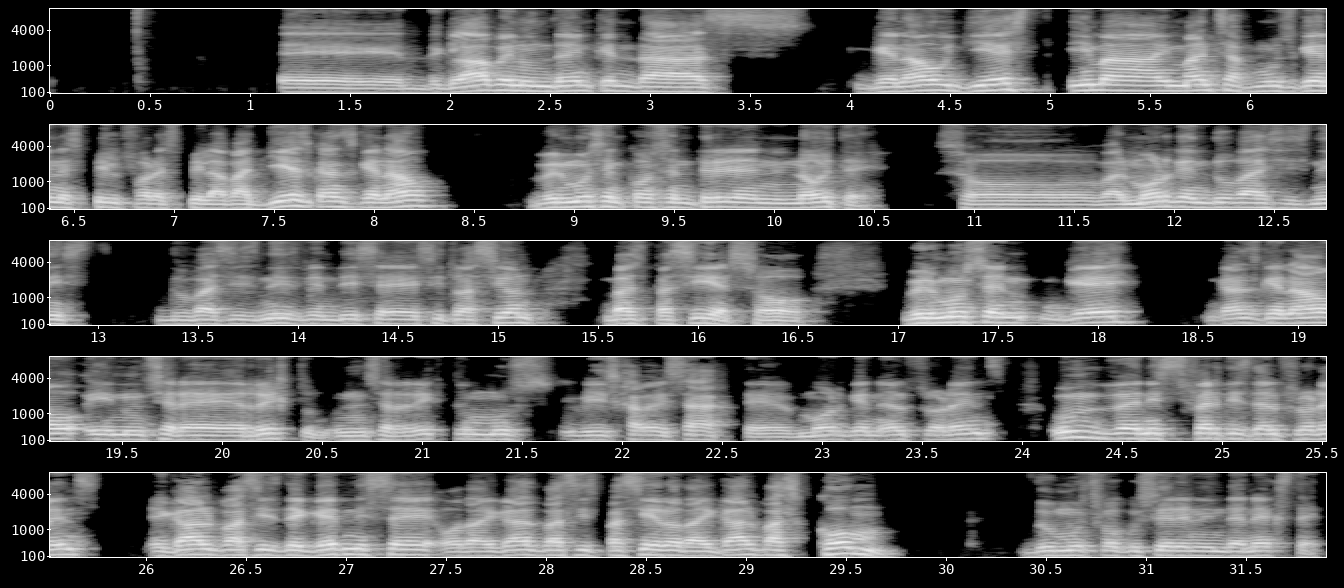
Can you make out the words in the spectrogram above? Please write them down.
äh, glauben und denken, dass genau jetzt immer eine Mannschaft muss gehen, Spiel vor Spiel. Aber jetzt ganz genau, wir müssen konzentrieren in heute. So, weil morgen du weißt es nicht. Du weißt es nicht, wenn diese Situation was passiert. So, wir müssen gehen ganz genau in unsere Richtung. In unsere Richtung muss, wie ich habe gesagt, morgen El Florenz. Und wenn es fertig ist, El Florenz, egal was ist die Ergebnisse oder egal was ist passiert oder egal was kommt, du musst fokussieren in der nächste.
